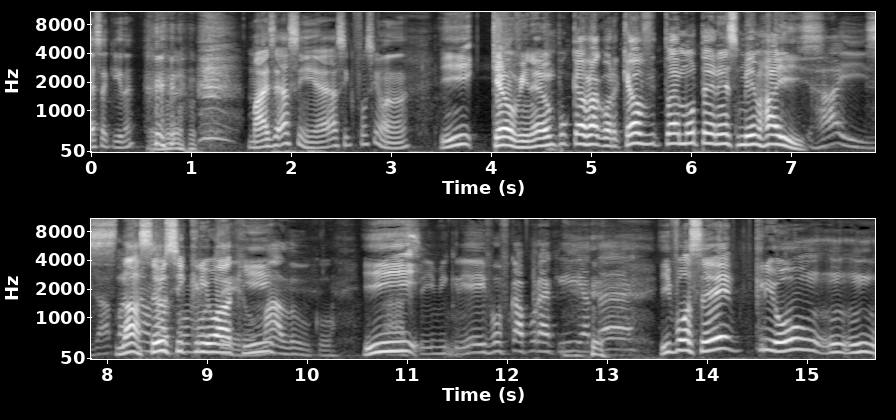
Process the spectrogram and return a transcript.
essa aqui, né? mas é assim, é assim que funciona, né? E Kelvin, né? Vamos pro Kelvin agora. Kelvin, tu é monteirense mesmo, raiz. Raiz. Nasceu e se criou Monteiro, aqui. Maluco. E, Assim, me criei. Vou ficar por aqui até. e você criou um, um,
